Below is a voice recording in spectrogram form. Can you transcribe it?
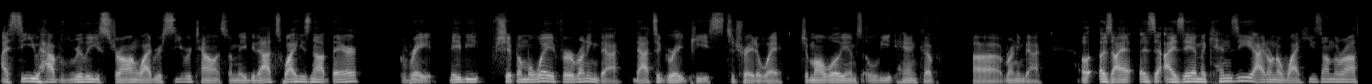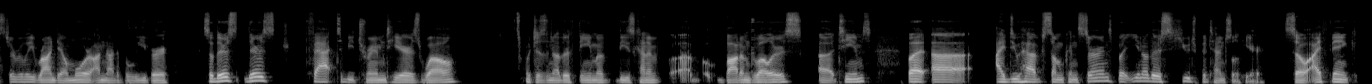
I see you have really strong wide receiver talent, so maybe that's why he's not there great. Maybe ship him away for a running back. That's a great piece to trade away. Jamaal Williams, elite handcuff uh, running back. Uh, Isaiah, Isaiah McKenzie, I don't know why he's on the roster really. Rondale Moore, I'm not a believer. So there's there's fat to be trimmed here as well, which is another theme of these kind of uh, bottom dwellers uh, teams. But uh, I do have some concerns, but you know, there's huge potential here. So I think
